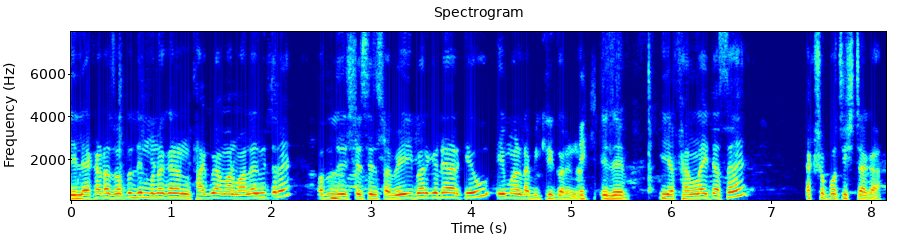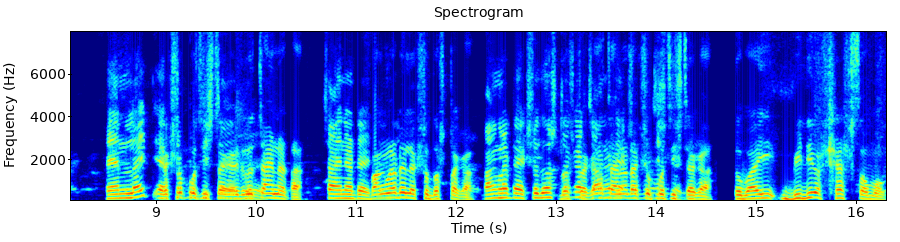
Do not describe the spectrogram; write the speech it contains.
এই লেখাটা যতদিন মনে করেন থাকবে আমার মালের ভিতরে ততদিন সে চেঞ্জ হবে এই মার্কেটে আর কেউ এই মালটা বিক্রি করে না। এই যে ইয়ে ফ্যান লাইট আছে একশো পঁচিশ টাকা। ফ্যান লাইট একশো পঁচিশ টাকা এটা হলো চায়নাটা চায়নাটা বাংলাটা হলো একশো দশ টাকা। বাংলাটা একশো দশ দশ টাকা টাকা চায়নাটা একশো পঁচিশ টাকা। তো ভাই ভিডিও শেষ চমক।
